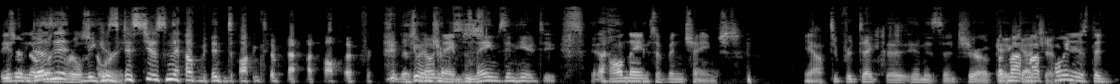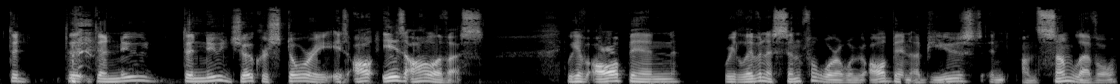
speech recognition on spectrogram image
These are no does it? real because it's just now been talked about all over. There's no names. names in here too. All names have been changed. Yeah, to protect the innocent. Sure, okay. But my, gotcha. my point is the the the, the new the new Joker story is all is all of us. We have all been we live in a sinful world. We've all been abused in, on some level,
